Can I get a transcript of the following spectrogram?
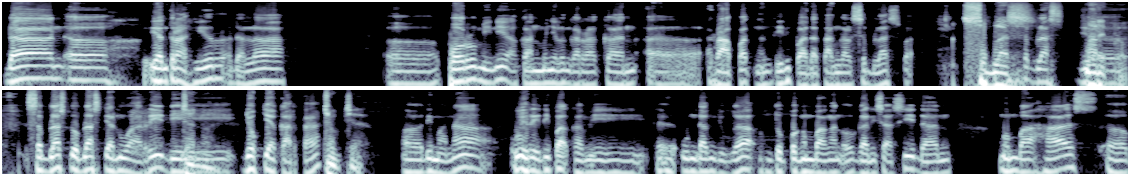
Dan uh, yang terakhir adalah uh, forum ini akan menyelenggarakan uh, rapat nanti ini pada tanggal 11 Pak 11 11 Maret, Prof. 11 12 Januari di Januari. Yogyakarta Jogja. eh, di mana WIR ini Pak kami eh, undang juga untuk pengembangan organisasi dan membahas eh,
